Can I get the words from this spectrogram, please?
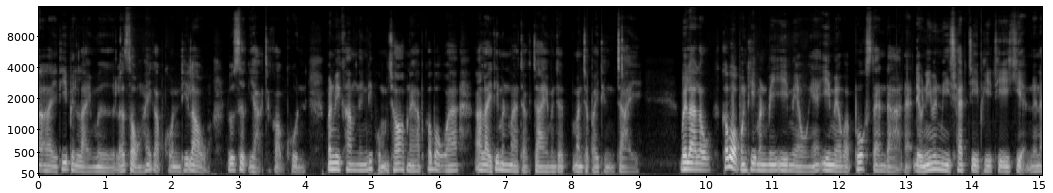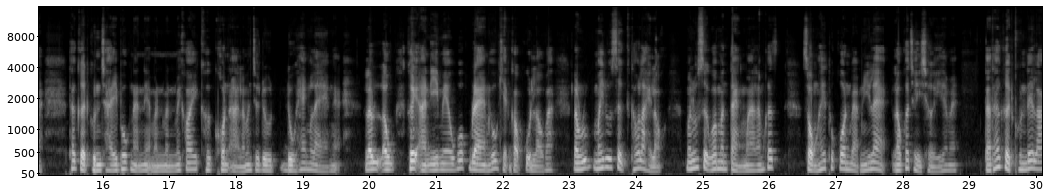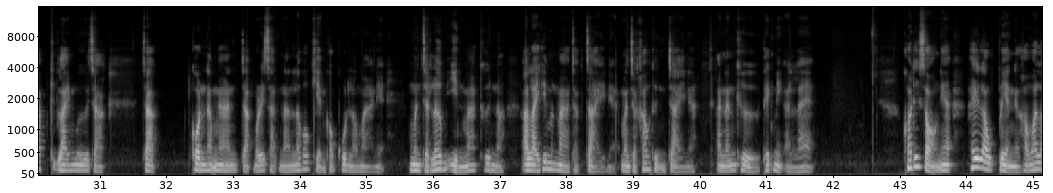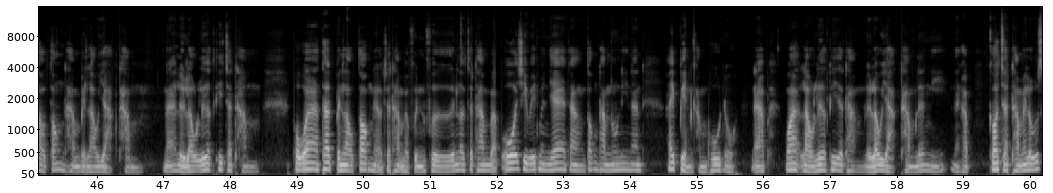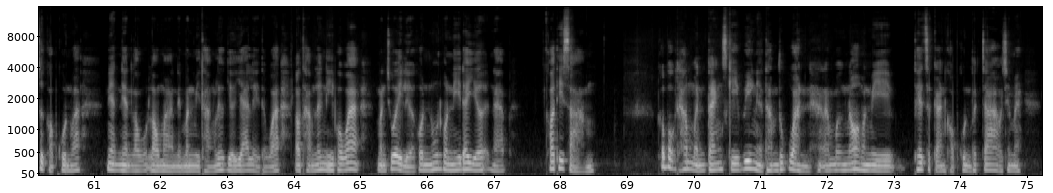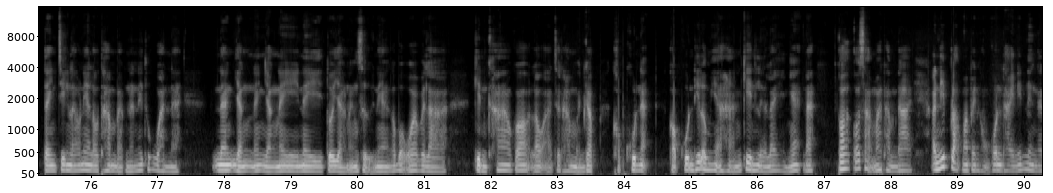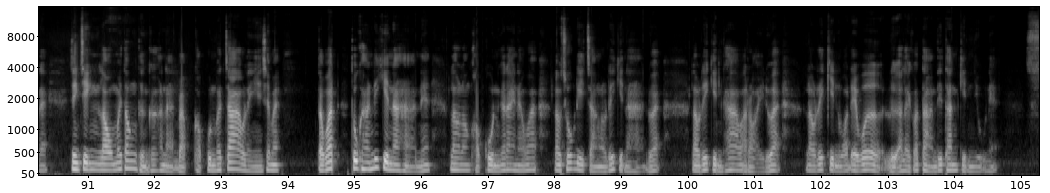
อะไรที่เป็นลายมือแล้วส่งให้กับคนที่เรารู้สึกอยากจะขอบคุณ มันมีคำหนึ่งที่ผมชอบนะครับเขาบอกว่าอะไรที่มันมาจากใจมันจะมันจะไปถึงใจ เวลาเราเขาบอกบางทีมันมีอีเมลอย่างเงี้ยอีเมลแบบพวก standard นะเดี๋ยวนี้มันมี Chat GPT เขียนด้วยนะถ้าเกิดคุณใช้พวกนั้นเนี่ยมันมันไม่ค่อยคนอ่านแล้วมันจะดูดูแห้งแล้งอะแล้วเราเคยอ่านอีเมลพวกแบรนด์เขาเขียนขอบคุณเราปะเราไม่รู้สึกเท่าไหร่หรอก มันรู้สึกว่ามันแต่งมาแล้วมันก็ส่งให้ทุกคนแบบนี้แหละ เราก็เฉยๆใช่ไหม แต่ถ้าเกิดคุณได้รับลายมือจากจากคนทำงานจากบริษัทนั้น แล้วก็เขียนขอบคุณเรามาเนี่ยมันจะเริ่มอินมากขึ้นเนาะอะไรที่มันมาจากใจเนี่ยมันจะเข้าถึงใจนะอันนั้นคือเทคนิคอันแรก ข้อที่2เนี่ยให้เราเปลี่ยนคำว่าเราต้องทำเป็นเราอยากทำนะหรือเราเลือกที่จะทำเพราะว่าถ้าเป็นเราต้องเนี่ยเราจะทำแบบฝืนๆเราจะทำแบบโอ้ชีวิตมันแย่จังต้องทำนู่นนี่นั่นให้เปลี่ยนคำพูดดู นะครับว่าเราเลือกที่จะทำหรือเราอยากทำเรื่องนี้นะครับ ก็จะทำให้เรารู้สึกขอบคุณว่าเนี่ยเนี่ยเราเรามาเนี่ยมันมีทางเลือกเยอะแยะเลย แต่ว่าเราทำเรื่องนี้เพราะว่ามันช่วยเหลือคนนู้นคนนี้ได้เยอะนะครับ ข้อที่ 3 เขาบอกทำเหมือน Thanksgiving เนี่ยทำทุกวันนะเมืองนอกมันมีเทศกาลขอบคุณพระเจ้าใช่ไหมแต่จริงๆแล้วเนี่ยเราทำแบบนั้นได้ทุกวันนะอย่างอย่างในในตัวอย่างหนังสือเนี่ยเขาบอกว่าเวลากินข้าวก็เราอาจจะทำเหมือนกับขอบคุณอะ ขอบคุณที่เรามีอาหารกินหรืออะไรอย่างเงี้ยนะก็ก็สามารถทำได้ อันนี้ปรับมาเป็นของคนไทยนิดนึงก็ได้ จริง ๆ เราไม่ต้องถึงกับขนาดแบบขอบคุณพระเจ้าอะไรอย่างงี้ใช่ไหมแต่ว่าทุกครั้งที่กินอาหารเนี่ยเราลองขอบคุณก็ได้นะว่า เราโชคดีจังเราได้กินอาหารด้วย เราได้กินข้าวอร่อยด้วย เราได้กิน whatever หรืออะไรก็ตามที่ท่านกินอยู่เนี่ย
